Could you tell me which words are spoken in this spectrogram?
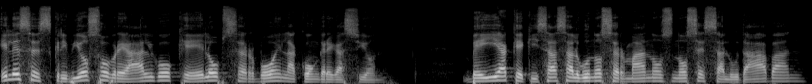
él les escribió sobre algo que él observó en la congregación. Veía que quizás algunos hermanos no se saludaban,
